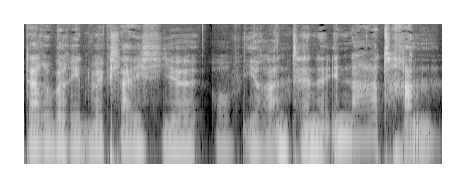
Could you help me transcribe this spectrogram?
darüber reden wir gleich hier auf Ihrer Antenne in Nahe dran.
